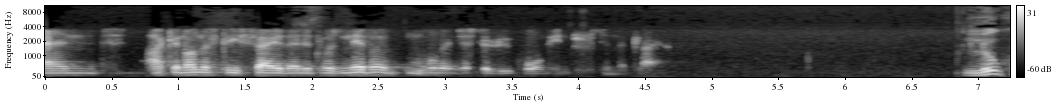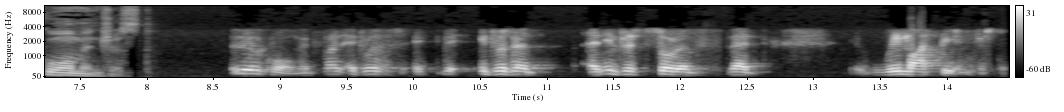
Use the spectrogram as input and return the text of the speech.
and I can honestly say that it was never more than just a lukewarm interest in the player. Lukewarm interest lukewarm. It was it was it, it was a an interest sort of that we might be interested,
